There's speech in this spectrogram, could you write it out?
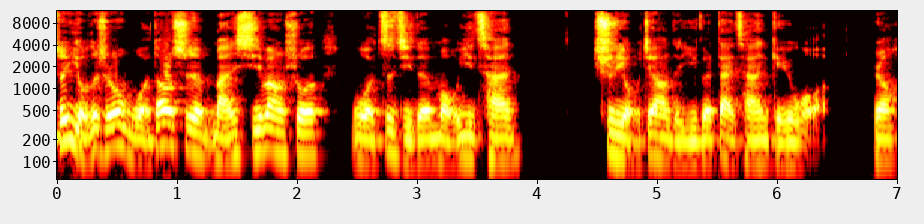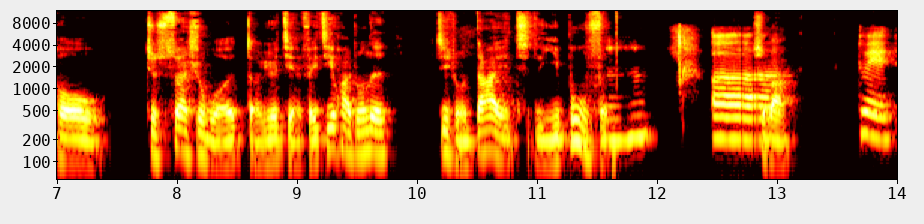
所以有的时候我倒是蛮希望说，我自己的某一餐是有这样的一个代餐给我，然后就算是我等于减肥计划中的这种 diet 的一部分。嗯是吧？对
